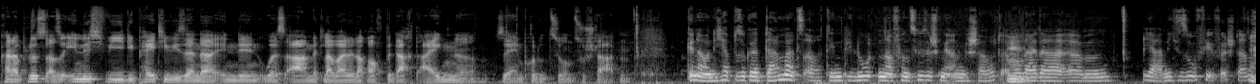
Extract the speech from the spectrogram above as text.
Canal Plus, also ähnlich wie die Pay-TV-Sender in den USA, mittlerweile darauf bedacht, eigene Serienproduktionen zu starten. Genau, und ich habe sogar damals auch den Piloten auf Französisch mir angeschaut, aber leider ähm, ja nicht so viel verstanden,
